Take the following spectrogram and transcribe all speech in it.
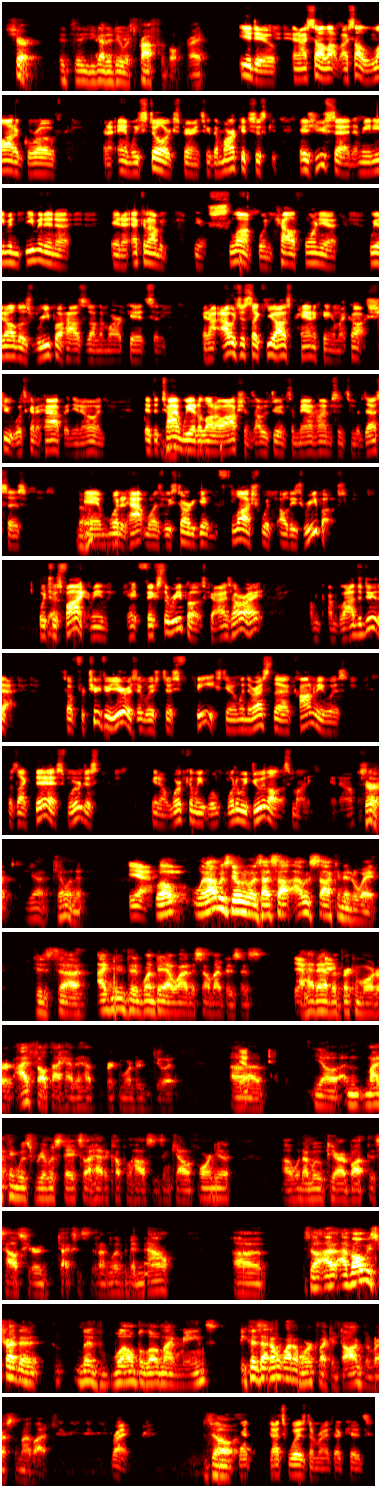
Sure, it's uh, you got to do what's profitable, right? You do, and I saw a lot. I saw a lot of growth, and and we still are experiencing the market's just as you said. I mean, even even in a in an economic you know slump when California we had all those repo houses on the markets and and I, I was just like you I was panicking I'm like oh shoot what's going to happen you know and at the time we had a lot of auctions I was doing some Manheims and some ADESAs uh-huh. And what had happened was we started getting flush with all these repos, which yeah. was fine. I mean, hey, fix the repos, guys. All right. I'm, I'm glad to do that. So for two, three years, it was just feast. You know, when the rest of the economy was was like this, we're just, you know, where can we? What do we do with all this money? You know. Sure. So, yeah, killing it. Yeah. Well, what I was doing was I saw I was socking it away because uh, I knew that one day I wanted to sell my business. Yeah. I had to have a brick and mortar. I felt I had to have a brick and mortar to do it. Uh, yep. You know, um, my thing was real estate, so I had a couple houses in California. Uh, when I moved here, I bought this house here in Texas that I'm living in now. Uh, so I, I've always tried to live well below my means because I don't want to work like a dog the rest of my life. Right. So that, that's wisdom right there, kids.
